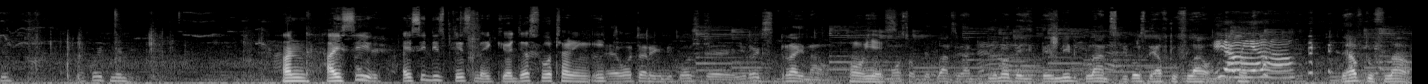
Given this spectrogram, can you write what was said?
You see? There are quite many. And I see, I see this place like you're just watering it. Uh, watering because the, you know it's dry now. Oh yes. Most of the plants, and you know they, they need plants because they have to flower. Yeah, yeah. They have to flower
